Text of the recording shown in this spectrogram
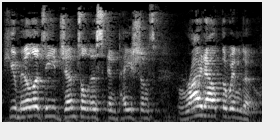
humility, gentleness, and patience right out the window.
